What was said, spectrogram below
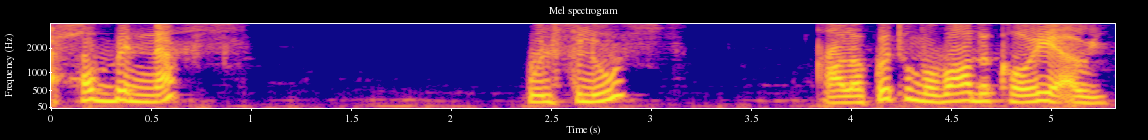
حب النفس والفلوس علاقتهم ببعض قوية قوي.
